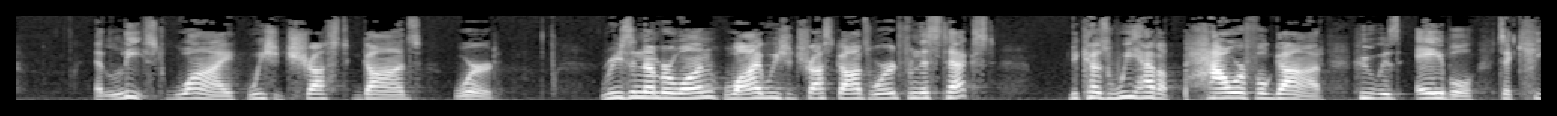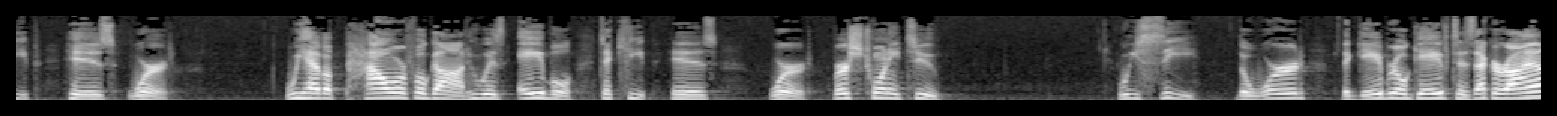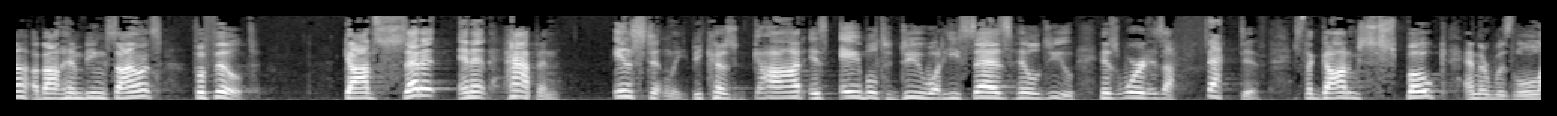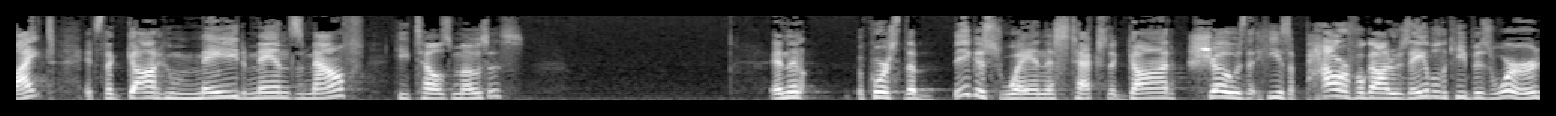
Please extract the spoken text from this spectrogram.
at least, why we should trust God's word. Reason number one why we should trust God's word from this text because we have a powerful God who is able to keep his word. We have a powerful God who is able to keep his word. Verse 22, we see the word that Gabriel gave to Zechariah about him being silenced fulfilled. God said it and it happened instantly because God is able to do what he says he'll do. His word is effective. It's the God who spoke and there was light. It's the God who made man's mouth, he tells Moses. And then, of course, the biggest way in this text that God shows that he is a powerful God who's able to keep his word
